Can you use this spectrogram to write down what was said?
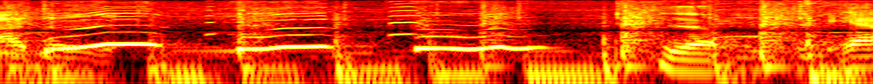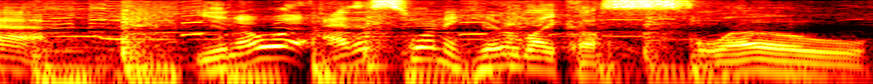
I do. Yeah. You know what? I just want to hear like a slow.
